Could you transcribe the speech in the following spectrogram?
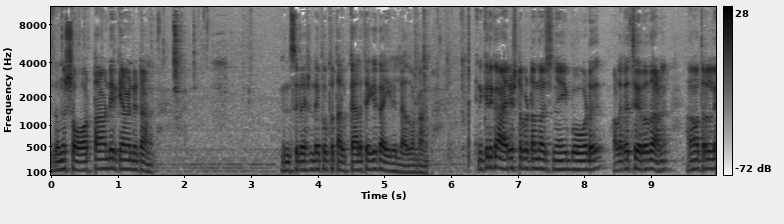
ഇതൊന്ന് ഷോർട്ട് ആവാണ്ടിരിക്കാൻ വേണ്ടിയിട്ടാണ്. ഇൻസുലേഷൻ ടൈപ്പ് ഇപ്പോൾ തൽക്കാലത്തേക്ക് കയ്യിലില്ല അതുകൊണ്ടാണ്. എനിക്കൊരു കാര്യം ഇഷ്ടപ്പെട്ടെന്ന് വെച്ച് കഴിഞ്ഞാൽ ഈ ബോർഡ് വളരെ ചെറുതാണ്. അത് മാത്രമല്ല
